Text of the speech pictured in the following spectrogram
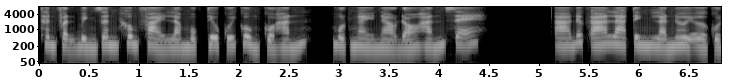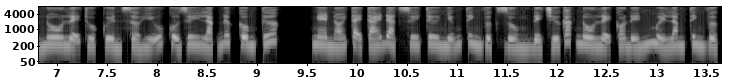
thân phận bình dân không phải là mục tiêu cuối cùng của hắn, một ngày nào đó hắn sẽ. Á Đức Á La Tinh là nơi ở của nô lệ thuộc quyền sở hữu của Duy Lạc Đức Công Tước, nghe nói tại tái đạt suy tư những tinh vực dùng để chứa các nô lệ có đến 15 tinh vực,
